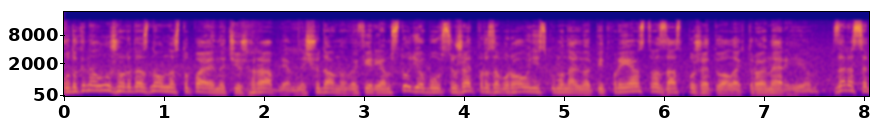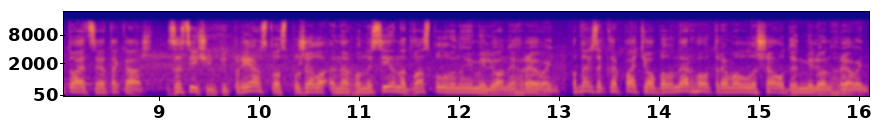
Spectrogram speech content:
Водоканал Ужгорода знов наступає на ті ж граблі. Нещодавно в ефірі М-студіо був сюжет про заборгованість комунального підприємства за спожиту електроенергію. Зараз ситуація така ж. За січень підприємство спожило енергоносіїв на 2,5 мільйони гривень. Однак Закарпаття Обленерго отримало лише 1 мільйон гривень.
